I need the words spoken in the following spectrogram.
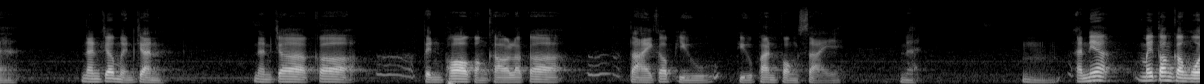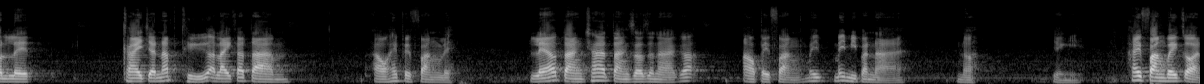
านั่นก็เหมือนกัน นั่นก็ก็เป็นพ่อของเขาแล้วก็ตายก็ผิวผิวพรรณผ่องใสนะอันเนี้ยไม่ต้องกังวลเลย ใครจะนับถืออะไรก็ตาม เอาให้ไปฟังเลย แล้วต่างชาติต่างศาสนาก็เอาไปฟังไม่ไม่มีปัญหาเนาะอย่างนี้ ให้ฟังไปก่อน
